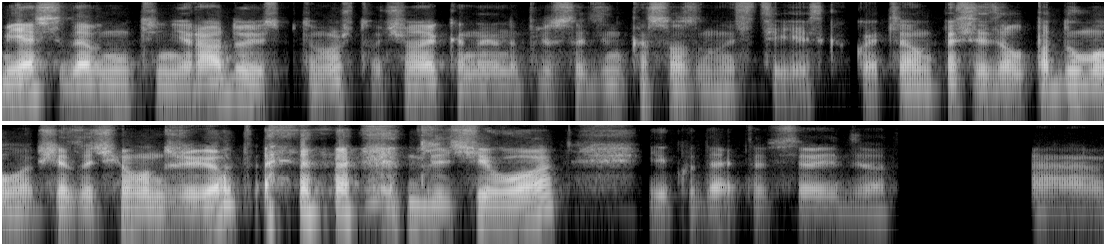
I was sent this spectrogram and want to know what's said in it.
я всегда внутренне радуюсь, потому что у человека, наверное, плюс один к осознанности есть какой-то. Он посидел, подумал вообще, зачем он живет, для чего и куда это все идет. А,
